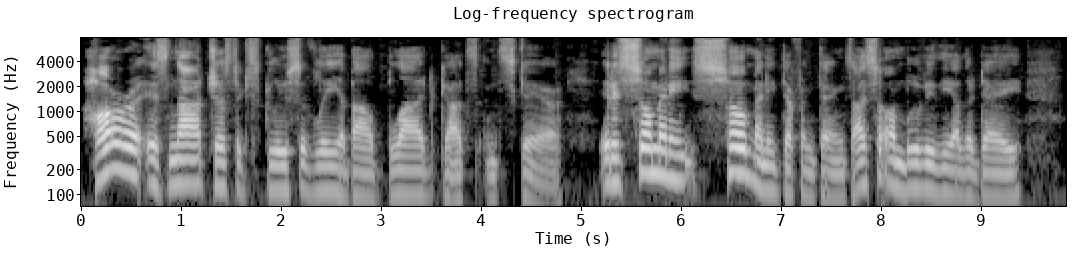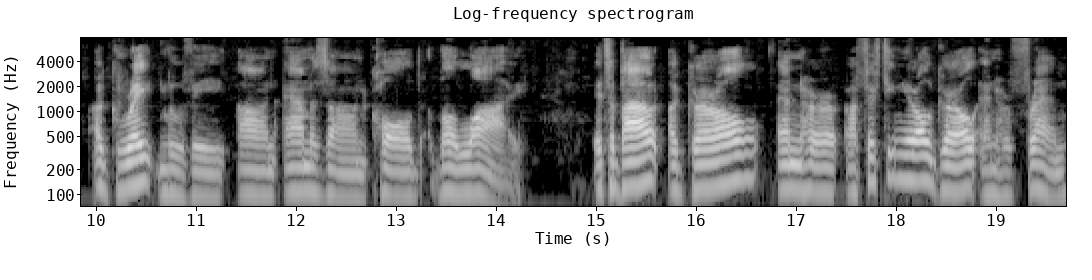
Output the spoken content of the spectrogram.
Horror is not just exclusively about blood, guts, and scare. It is so many, so many different things. I saw a movie the other day, a great movie on Amazon called The Lie. It's about a girl and her, a 15 year old girl and her friend.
